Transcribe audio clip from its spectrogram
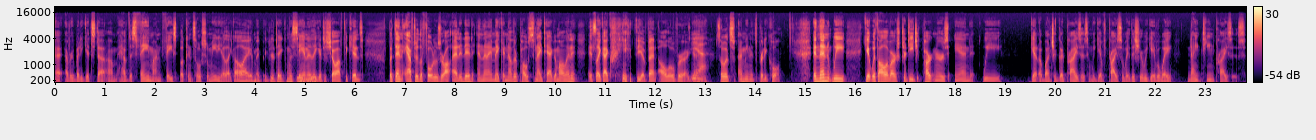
uh, everybody gets to um, have this fame on Facebook and social media. Like, oh, I had my picture taken with Santa. They get to show off the kids. But then after the photos are all edited, and then I make another post and I tag them all in it, it's like I create the event all over again. Yeah. So it's, I mean, it's pretty cool. And then we get with all of our strategic partners and we get a bunch of good prizes and we give prizes away. This year we gave away 19 prizes,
